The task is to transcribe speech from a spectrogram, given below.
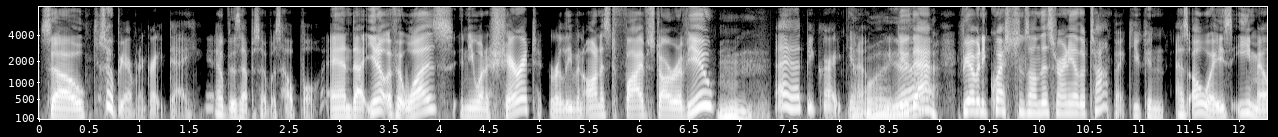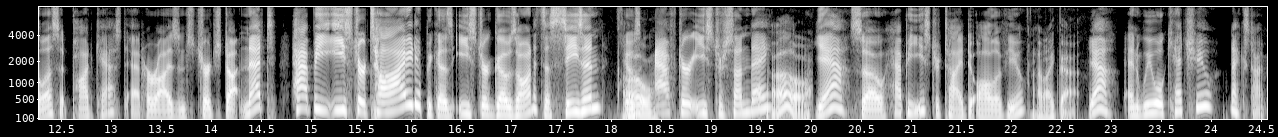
So, just hope you're having a great day. I hope this episode was helpful. And, uh, you know, if it was, and you want to share it or leave an honest five star review, hey, that'd be great. You know, You do that. If you have any questions on this or any other topic, you can, as always, email us at podcast at horizonschurch.net. Happy Easter tide because Easter goes on. It's a season. It goes Oh. after Easter Sunday. Oh, Yeah. So happy Easter tide to all of you. I like that. Yeah. And we will catch you next time.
